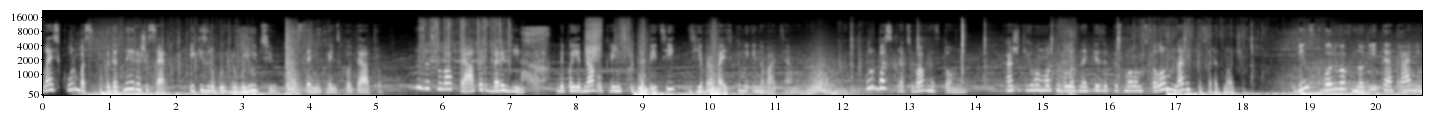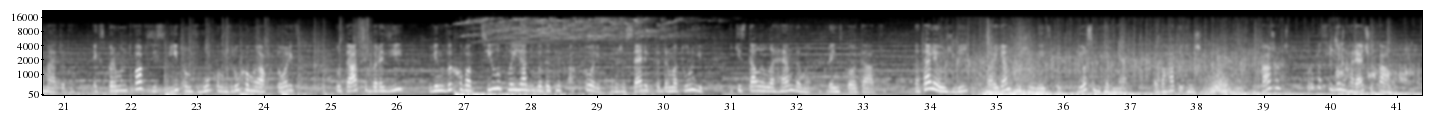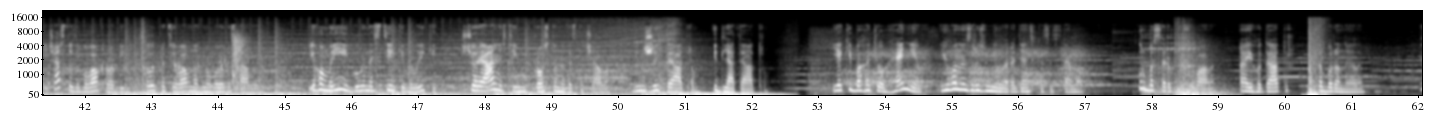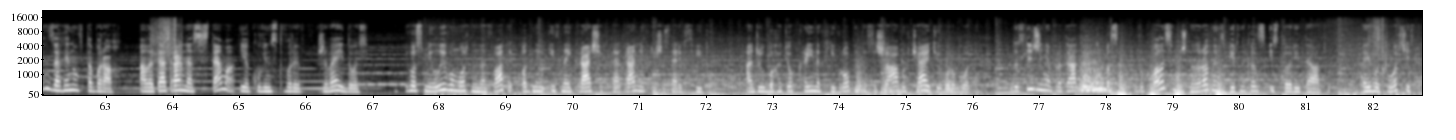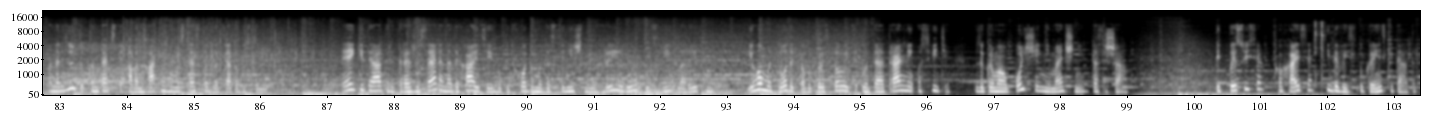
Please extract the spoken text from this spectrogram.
Лесь Курбас видатний режисер, який зробив революцію на сцені українського театру. Він заснував театр Березіль, де поєднав українські традиції з європейськими інноваціями. Курбас працював невтомно. Кажуть, його можна було знайти за письмовим столом навіть посеред ночі. Він створював нові театральні методи, експериментував зі світлом, звуком, з рухами акторів. У театрі Березіль він виховав цілу плеяду видатних акторів, режисерів та драматургів, які стали легендами українського театру. Наталія Ужвій, Мар'ян Крушельницький, Йосип Гірняк та багато інших. Кажуть, Курбас любив гарячу каву і часто забував про обід, коли працював над новою виставою. Його мрії були настільки великі, що реальності йому просто не вистачало. Він жив театром і для театру. Як і багатьох геніїв, його не зрозуміла радянська система. Курбаса репресували, а його театр заборонили. Він загинув в таборах, але театральна система, яку він створив, живе і досі. Його сміливо можна назвати одним із найкращих театральних режисерів світу, адже у багатьох країнах Європи та США вивчають його роботи. Дослідження про театр Курбаса друкувалися в міжнародних збірниках з історії театру, а його творчість аналізують у контексті авангардного мистецтва ХХ століття. Деякі театри та режисери надихаються його підходами до сценічної гри, руху, світла, ритму. Його методика використовується у театральній освіті, зокрема у Польщі, Німеччині та США. Підписуйся, кохайся і дивись український театр.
